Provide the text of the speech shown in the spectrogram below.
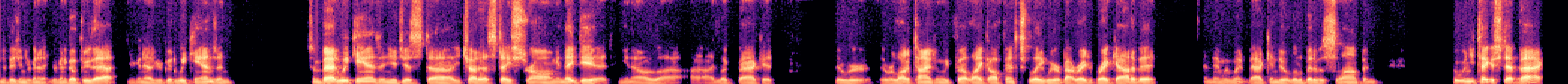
Division, you're gonna you're gonna go through that. You're gonna have your good weekends and some bad weekends, and you just uh, you try to stay strong, and they did. You know, uh, I, look back at there were there were a lot of times when we felt like offensively we were about ready to break out of it, and then we went back into a little bit of a slump. And but when you take a step back,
